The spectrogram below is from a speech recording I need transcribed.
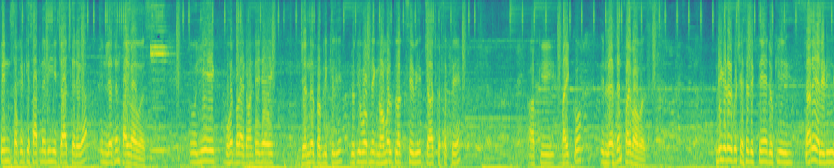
pin socket के साथ में भी ये चार्ज करेगा in less than five hours तो ये एक बहुत बड़ा एडवांटेज है एक जनरल पब्लिक के लिए, जो कि वो अपने एक नॉर्मल प्लग से भी चार्ज कर सकते हैं आपकी बाइक को in less than five hours indicator कुछ ऐसे दिखते हैं जो कि सारे एलईडी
